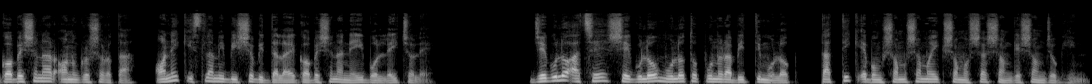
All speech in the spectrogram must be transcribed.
গবেষণার অনগ্রসরতা। অনেক ইসলামী বিশ্ববিদ্যালয়ে গবেষণা নেই বললেই চলে। যেগুলো আছে সেগুলো মূলত পুনরাবৃত্তিমূলক, তাত্ত্বিক এবং সমসাময়িক সমস্যার সঙ্গে সংযোগহীন।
